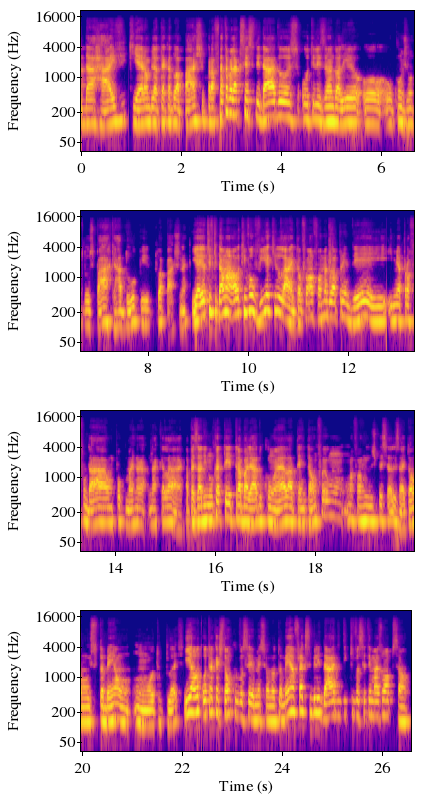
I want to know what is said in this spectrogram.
da Hive, que era uma biblioteca do Apache, para trabalhar com ciência de dados, utilizando ali o, o conjunto do Spark, Hadoop do Apache, né? E aí eu tive que dar uma aula que envolvia aquilo lá, então foi uma forma de eu aprender e, e me aprofundar um pouco mais na, naquela área. Apesar de nunca ter trabalhado com ela até então, foi um, uma forma de especializar. Então isso também é um, um outro plus. E a outra questão que você mencionou também é a flexibilidade de que você tem mais uma opção,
